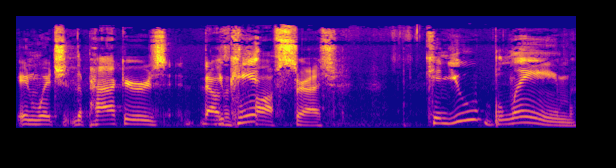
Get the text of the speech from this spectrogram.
in which the Packers That was you a can't tough stretch. can you blame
